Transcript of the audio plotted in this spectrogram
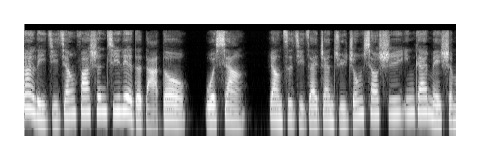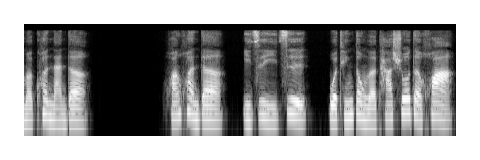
那里即将发生激烈的打斗。我想，让自己在战局中消失应该没什么困难的。缓缓的，一字一字，我听懂了他说的话。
